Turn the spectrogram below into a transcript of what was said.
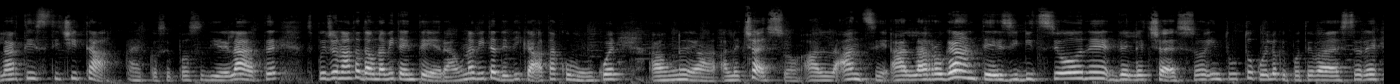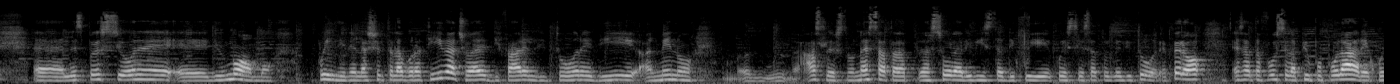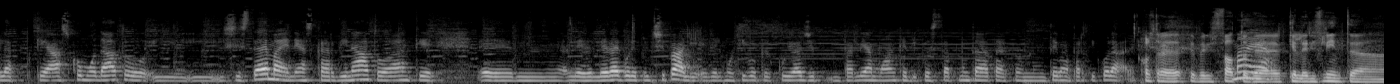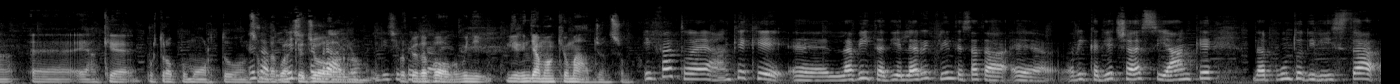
l'artisticità, ecco se posso dire, l'arte sprigionata da una vita intera, una vita dedicata comunque un, a, all'eccesso, al, anzi all'arrogante esibizione dell'eccesso in tutto quello che poteva essere eh, l'espressione eh, di un uomo, quindi nella scelta lavorativa, cioè di fare l'editore di almeno uh, Hustlers non è stata la, la, sola rivista di cui questo è stato l'editore, però è stata forse la più popolare, quella che ha scomodato il, il sistema e ne ha scardinato anche ehm, le, le, regole principali ed è il motivo per cui oggi parliamo anche di questa puntata con un tema particolare. Oltre che per il fatto che, è... che Larry Flint eh, è anche purtroppo morto insomma, esatto, da qualche giorno, proprio febbraio. da poco, quindi gli rendiamo anche omaggio. Insomma. Il fatto è anche che eh, la vita di Larry Flint è stata eh, ricca di eccessi anche dal punto di vista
